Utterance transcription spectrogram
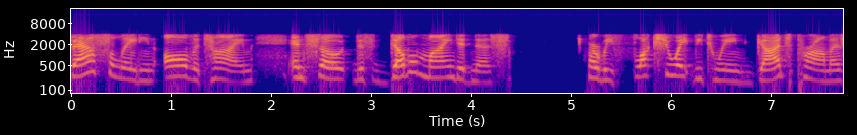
vacillating all the time. And so this double-mindedness where we fluctuate between God's promise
